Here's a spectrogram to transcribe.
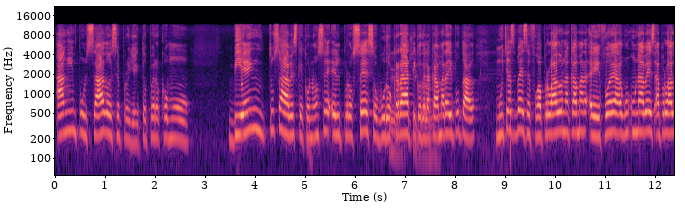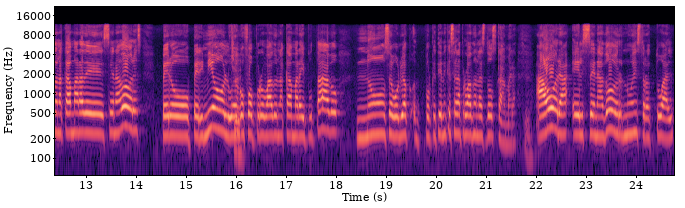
han impulsado ese proyecto, pero como bien tú sabes que conoce el proceso burocrático de la Cámara de Diputados, muchas veces fue aprobado en la Cámara, eh, fue una vez aprobado en la Cámara de Senadores, pero perimió, luego fue aprobado en la Cámara de Diputados, no se volvió, a, porque tiene que ser aprobado en las dos cámaras. Ahora el senador nuestro actual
